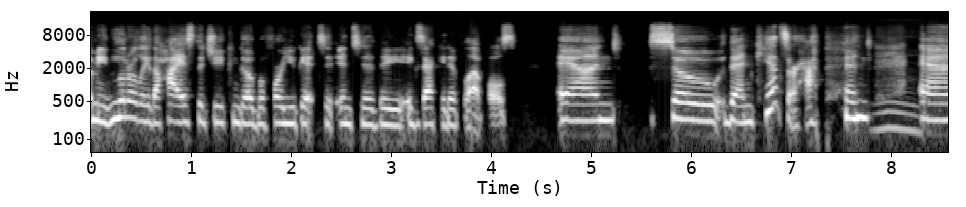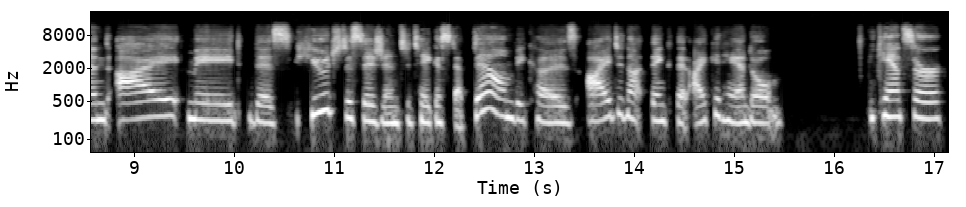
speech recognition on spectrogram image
I mean, literally the highest that you can go before you get to into the executive levels. And so then cancer happened, mm. and I made this huge decision to take a step down because I did not think that I could handle cancer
